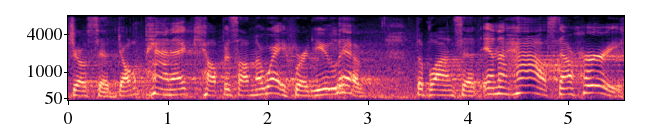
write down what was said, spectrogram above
Joe said, Don't panic. Help is on the way. Where do you live? The blonde said, In a house. Now hurry.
